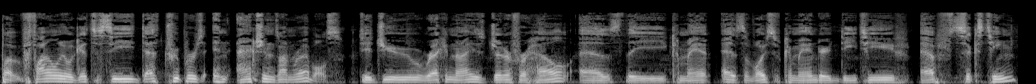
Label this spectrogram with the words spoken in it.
but finally, we'll get to see Death Troopers in actions on Rebels. Did you recognize Jennifer Hale as the command as the voice of Commander DTF sixteen?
